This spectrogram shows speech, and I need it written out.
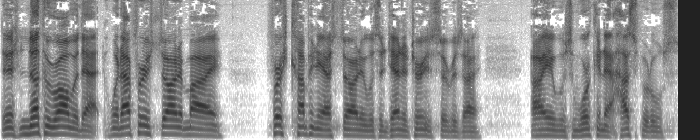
There's nothing wrong with that. When I first started my first company I started was a janitorial service. I I was working at hospitals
